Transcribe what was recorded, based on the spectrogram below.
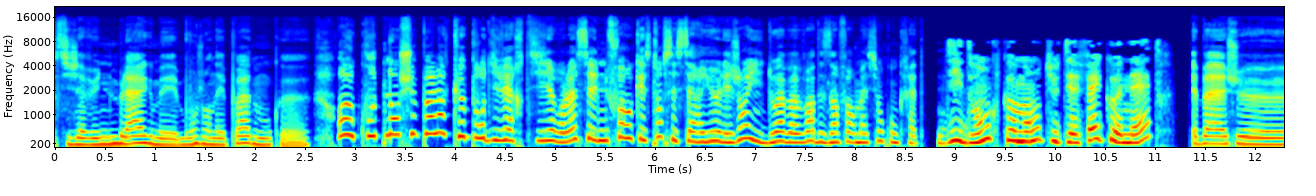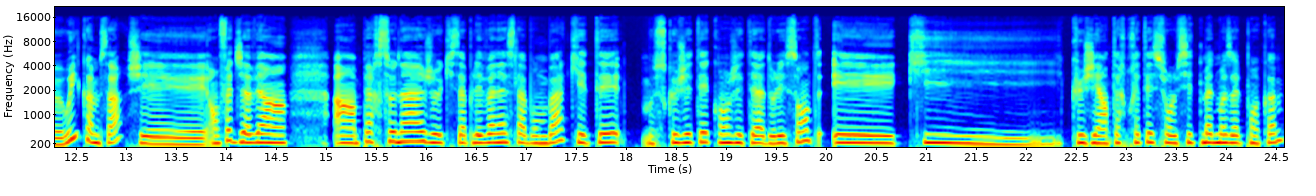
Si j'avais une blague, mais bon, j'en ai pas, donc... Oh, écoute, non, je suis pas là que pour divertir. Là, c'est une fois aux questions, c'est sérieux. Les gens, ils doivent avoir des informations concrètes. Dis donc comment tu t'es fait connaître? Eh ben, je, oui, comme ça. J'ai, en fait, j'avais un, un personnage qui s'appelait Vanessa la Bomba, qui était ce que j'étais quand j'étais adolescente et qui que j'ai interprété sur le site mademoiselle.com.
